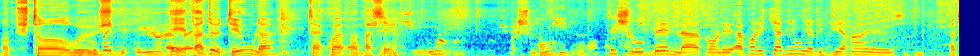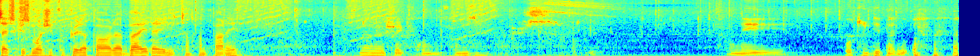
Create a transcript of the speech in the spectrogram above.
Oh putain, ouais. je- Eh, bah, va deux, t'es où là T'as quoi Va passer. Je je Tu sais, je suis au. Ben là, avant les, avant les camions où il y avait du R1 et c'est tout. Attends, excuse-moi, j'ai coupé la parole à Bye là, il est en train de parler. Ouais, ouais, je suis avec. On est au truc des panneaux.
